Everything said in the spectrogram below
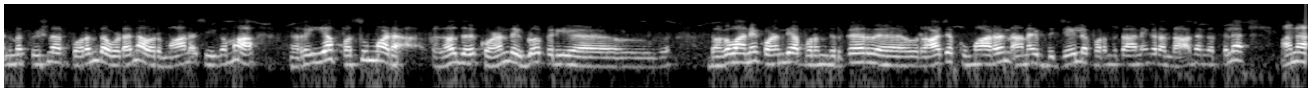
இந்த மாதிரி கிருஷ்ணர் பிறந்த உடனே அவர் மானசீகமா நிறைய பசுமாடை அதாவது குழந்தை இவ்வளவு பெரிய பகவானே குழந்தையா பிறந்திருக்கார் ராஜகுமாரன். ஆனா இப்படி ஜெயில பிறந்துட்டானேங்கிற அந்த ஆதங்கத்துல ஆனா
